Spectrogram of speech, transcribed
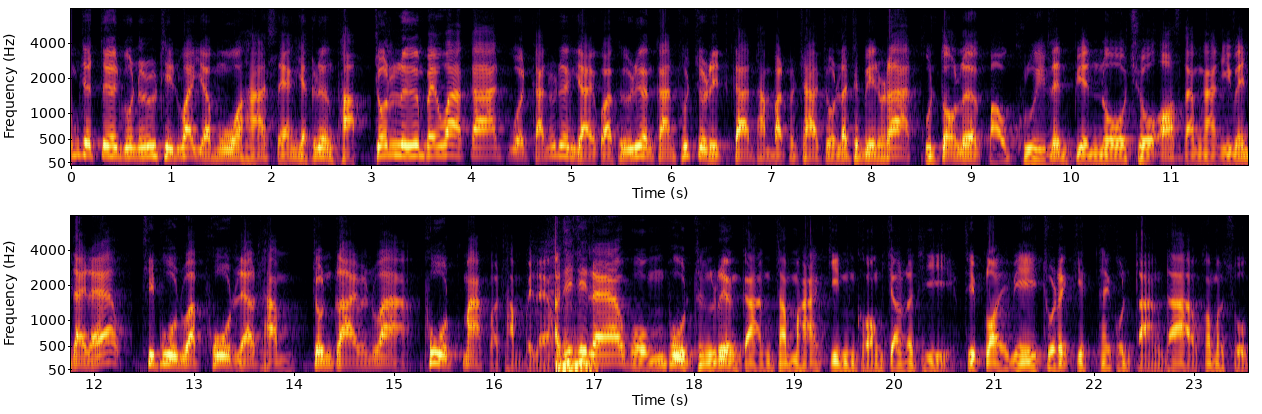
มจะเตือนคุณอนุทินว่าอย่ามัวหาแสงจากเรื่องผับ จนลืมไปว่าการกวดขันเรื่องใหญ่กว่า คือเรื่องการทุจริตการทำบัตรประชาชนและทะเบียนราษฎรคุณต้องเลิกเป่าคลุยเล่นเปียโนโชว์ออฟตามงานอีเวนต์ได้แล้ว ที่พูดว่าพูดแล้วทำจนกลายเป็นว่าพูดมากกว่าทำไปแล้ว อาทิตย์ที่แล้วผมพูดถึงเรื่องการทำมาหากินของเจ้าหน้าที่ ที่ปล่อยมีธุรกิจให้คนต่างด้าวเข้ามาสวม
